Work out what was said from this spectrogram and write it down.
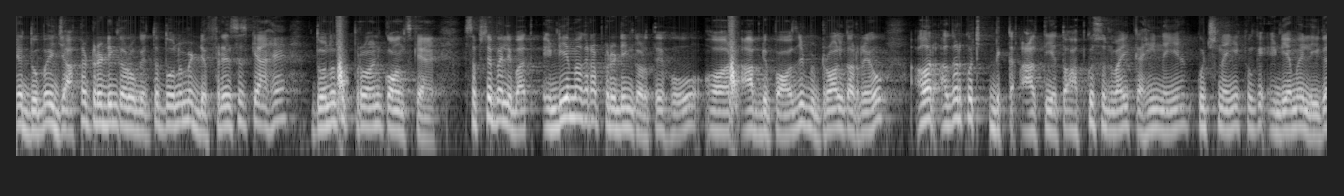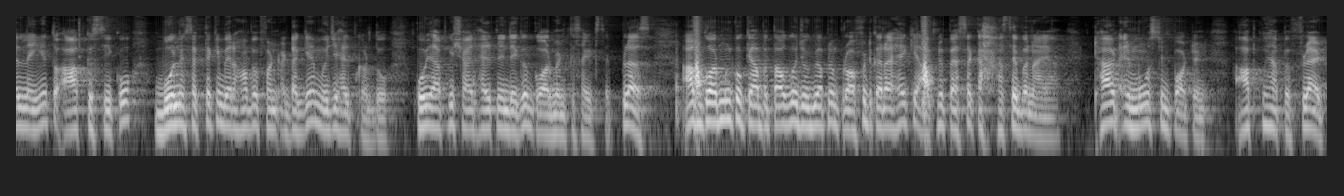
या दुबई जाकर ट्रेडिंग करोगे तो दोनों में डिफरेंसेस क्या है? दोनों के प्रो एंड कॉन्स क्या है? सबसे पहली बात इंडिया में अगर आप ट्रेडिंग करते हो और आप डिपॉजिट विड्रॉल कर रहे हो, और अगर कुछ दिक्कत आती है तो आपको सुनवाई कहीं नहीं है, कुछ नहीं है, क्योंकि इंडिया में लीगल नहीं है तो आप किसी को बोल नहीं सकते कि मेरा वहाँ पे फंड अटक गया, मुझे हेल्प कर दो। कोई आपकी शायद हेल्प नहीं देगा गवर्नमेंट की साइड से। प्लस आप गवर्नमेंट को क्या बताओगे? जो भी आपने प्रॉफिट करा है कि आपने पैसा कहाँ से बनाया? थर्ड एंड मोस्ट इंपॉर्टेंट आपको यहाँ पे फ्लैट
